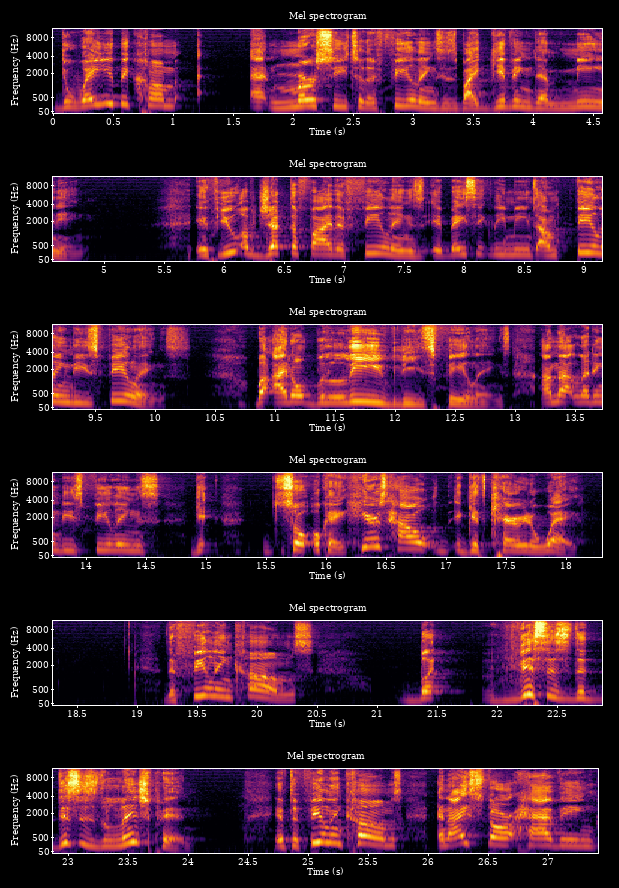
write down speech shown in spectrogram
The way you become at mercy to the feelings is by giving them meaning. If you objectify the feelings, it basically means I'm feeling these feelings, but I don't believe these feelings. I'm not letting these feelings get. So, okay, here's how it gets carried away. The feeling comes, but this is the this is the linchpin. If the feeling comes and I start having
